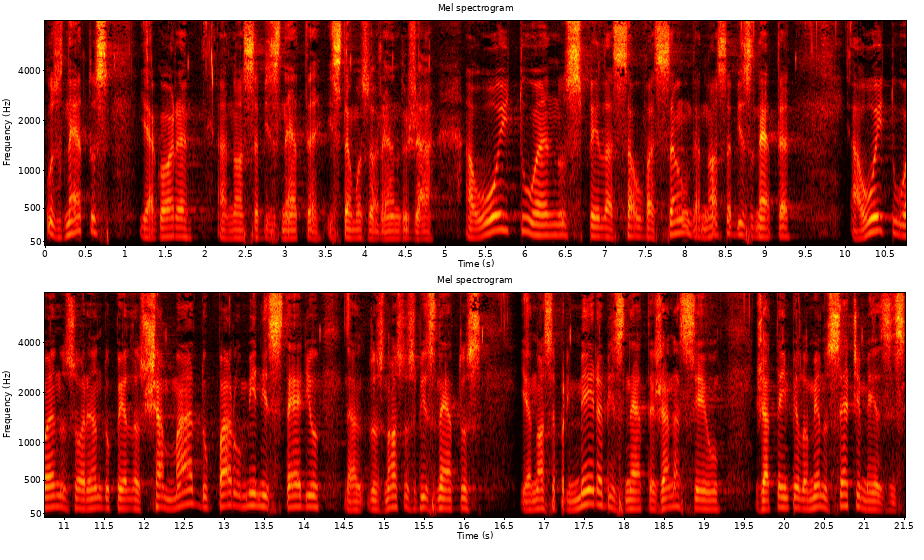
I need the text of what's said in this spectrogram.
os netos e agora a nossa bisneta. Estamos orando já há oito anos pela salvação da nossa bisneta há oito anos orando pelo chamado para o ministério da, dos nossos bisnetos, e a nossa primeira bisneta já nasceu, já tem pelo menos sete meses.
